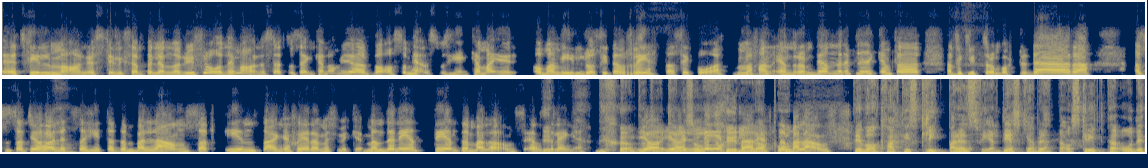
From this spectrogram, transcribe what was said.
ett filmmanus till exempel lämnar du ifrån dig manuset och sen kan de göra vad som helst. Och sen kan man ju, om man vill, då sitta och reta sig på att men vad fan ändrade de den repliken för? Varför klippte de bort det där? Alltså så att jag har Ja. lite så hittat en balans att inte engagera mig för mycket. Men den är, inte- det är inte en balans än Det- så länge. Det är skönt att Jag, du kan jag liksom skylla efter en på... balans. Det var faktiskt klipparens fel, det ska jag berätta. Och skripta och det...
